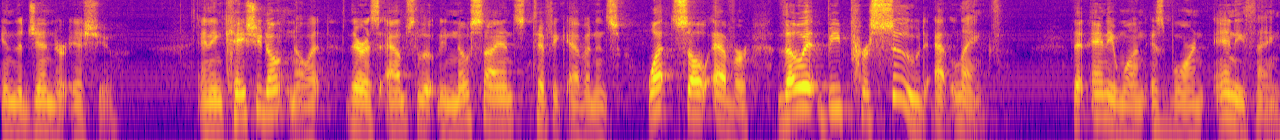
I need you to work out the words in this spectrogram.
in the gender issue. And in case you don't know it, there is absolutely no scientific evidence whatsoever though it be pursued at length, that anyone is born anything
